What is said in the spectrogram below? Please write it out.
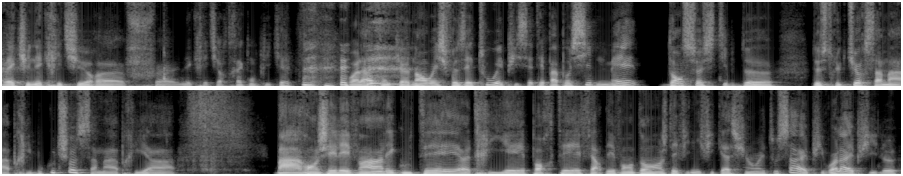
avec une écriture, euh, pff, euh, une écriture très compliquée. voilà, donc euh, non, oui, je faisais tout et puis c'était pas possible. Mais dans ce type de de structure, ça m'a appris beaucoup de choses. Ça m'a appris à bah, arranger les vins, les goûter, euh, trier, porter, faire des vendanges, des vinifications et tout ça. Et puis voilà. Et puis le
